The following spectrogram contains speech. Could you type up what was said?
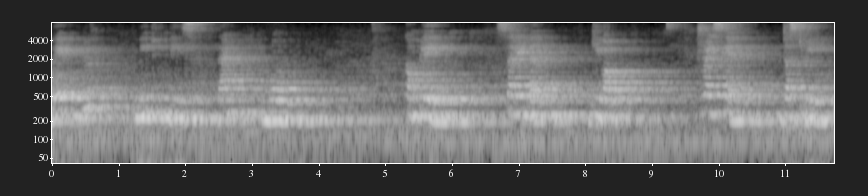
weight would meet these then moan, Complain, surrender, give up, trash can, dustbin.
